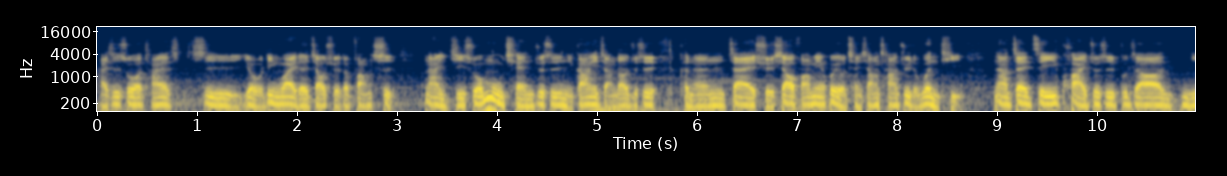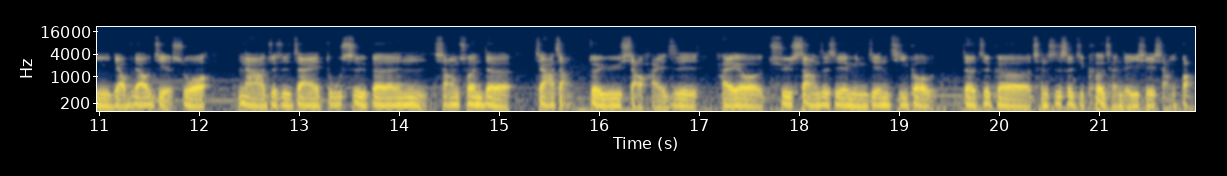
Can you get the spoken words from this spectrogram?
还是说它是有另外的教学的方式？那以及说目前就是你刚刚也讲到，就是可能在学校方面会有城乡差距的问题。那在这一块，就是不知道你了不了解说，那就是在都市跟乡村的家长对于小孩子还有去上这些民间机构的这个城市设计课程的一些想法。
